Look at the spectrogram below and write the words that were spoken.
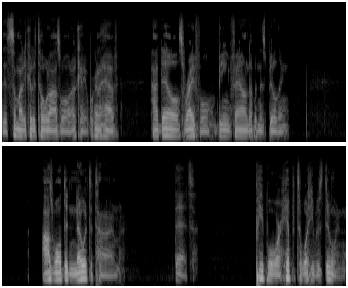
that somebody could have told Oswald, okay, we're going to have Hidell's rifle being found up in this building. Oswald didn't know at the time that people were hip to what he was doing,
